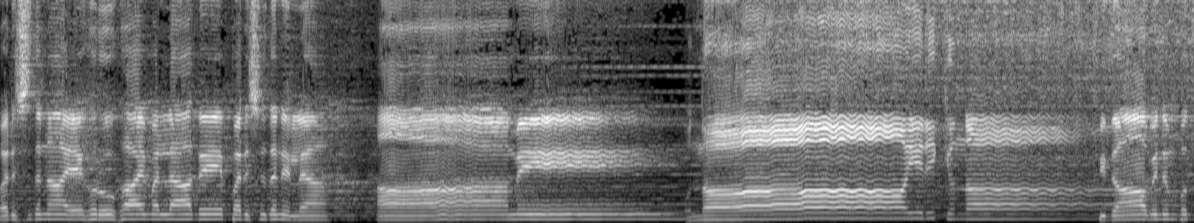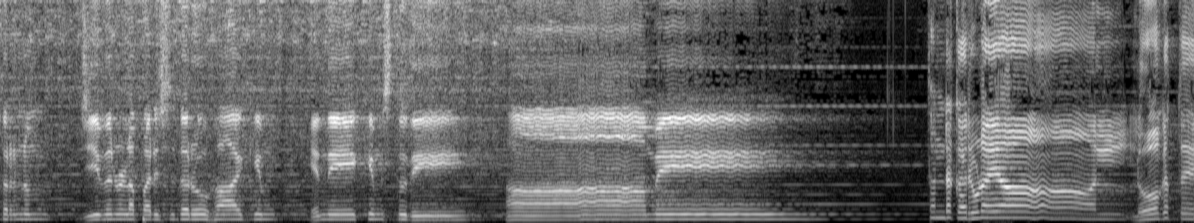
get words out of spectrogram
പരിശുദ്ധനായ ഏകറൂഹായുമല്ലാതെ പരിശുദ്ധനില്ല. ആമേ ഒന്നായിരിക്കുന്ന പിതാവിനും പുത്രനും ജീവനുള്ള പരിശുദ്ധ റൂഹായ്ക്കും എന്നേക്കും സ്തുതി. ആമേ തന്റെ കരുണയാൽ ലോകത്തെ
